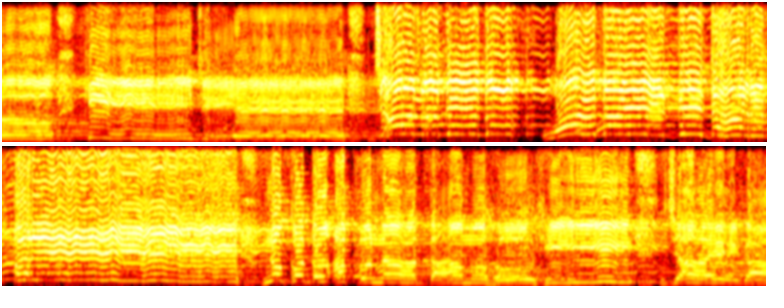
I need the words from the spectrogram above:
تو اپنا دام ہو ہی جائے گا۔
